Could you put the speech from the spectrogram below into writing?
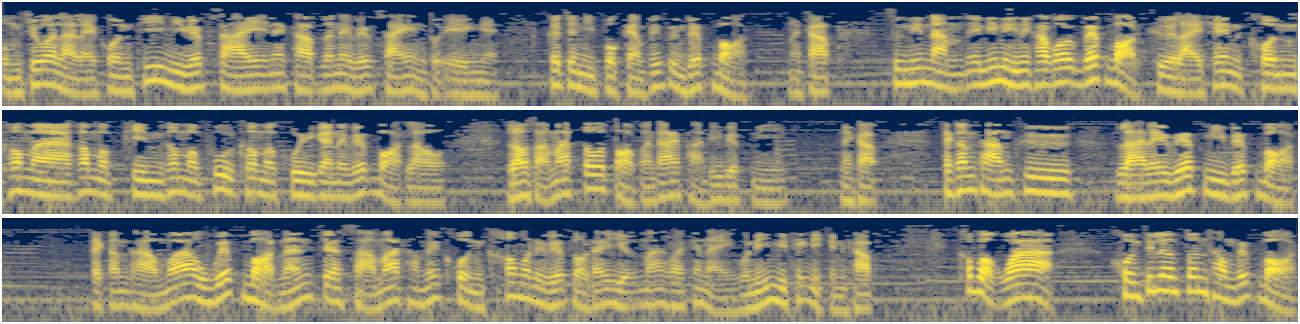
ผมเชื่อว่าหลาย ๆ คนที่มีเว็บไซต์นะครับและในเว็บไซต์ของตัวเองเนี่ยก็จะมีโปรแกรมที่เป็นเว็บบอร์ดนะครับซึ่งแนะนำนิดนึงนะครับว่าเว็บบอร์ดคืออะไร เช่น คนเข้ามาเข้ามาพิมพ์เข้ามาพูดเข้ามาคุยกันในเว็บบอร์ดเรา เราสามารถโต้ตอบกันได้ผ่านที่เว็บนี้นะครับแต่คำถามคือหลาย ๆ เว็บมีเว็บบอร์ด แต่คำถามว่าเว็บบอร์ดนั้นจะสามารถทำให้คนเข้ามาในเว็บเราได้เยอะมากน้อยแค่ไหน วันนี้มีเทคนิคกันครับเขาบอกว่าคนที่เริ่มต้นทำเว็บบอร์ด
